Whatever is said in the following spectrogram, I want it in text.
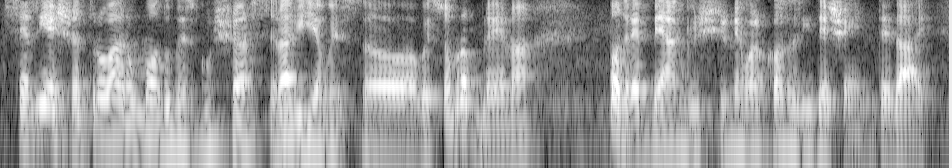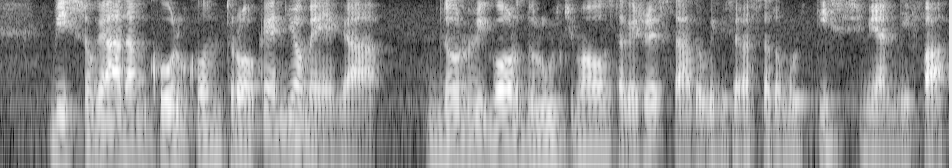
se riesce a trovare un modo per sgusciarsela via questo, questo problema potrebbe anche uscirne qualcosa di decente dai visto che Adam Cole contro Kenny Omega non ricordo l'ultima volta che c'è stato, quindi sarà stato moltissimi anni fa,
